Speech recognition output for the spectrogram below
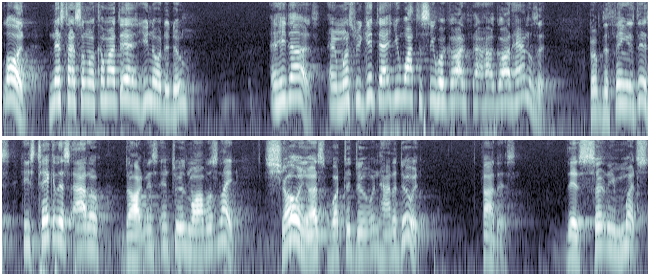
Lord, next time someone come out there, you know what to do. And he does. And once we get that, you watch to see what God, how God handles it. But the thing is this He's taken us out of darkness into His marvelous light, showing us what to do and how to do it. God is. There's certainly much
